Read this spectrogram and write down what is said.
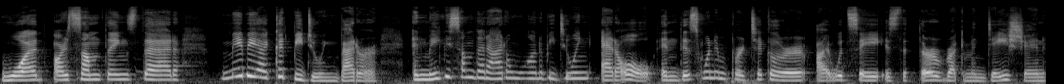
What are some things that maybe I could be doing better, and maybe some that I don't want to be doing at all. And this one in particular, I would say, is the third recommendation,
